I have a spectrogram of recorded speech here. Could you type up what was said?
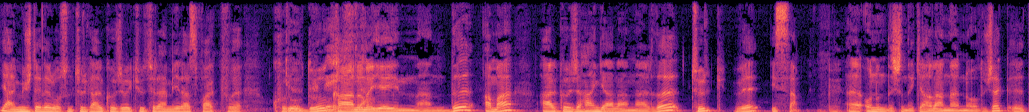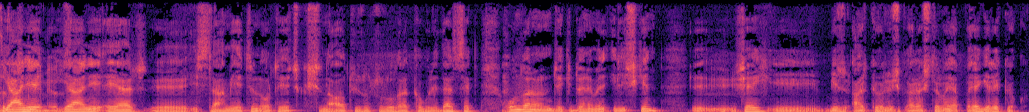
Yani müjdeler olsun Türk Arkeoloji ve Kültürel Miras Vakfı kuruldu, Türk kanunu İslam. yayınlandı ama arkeoloji hangi alanlarda? Türk ve İslam. Ee, onun dışındaki alanlar ne olacak? Ee, tabii yani bilemiyoruz. yani eğer e, İslamiyet'in ortaya çıkışını 630 olarak kabul edersek ondan önceki döneme ilişkin e, şey e, bir arkeolojik araştırma yapmaya gerek yok.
